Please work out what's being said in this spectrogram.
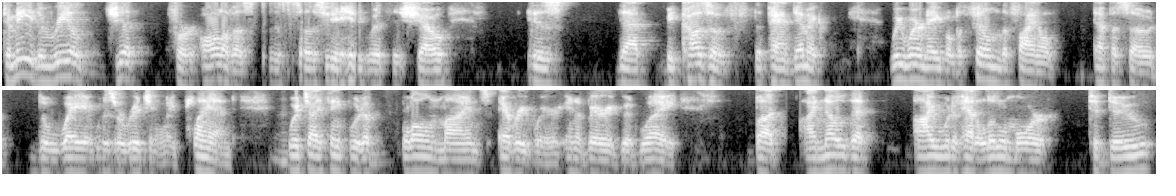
to me, the real jit for all of us associated with the show is that because of the pandemic, we weren't able to film the final episode the way it was originally planned, mm-hmm. which I think would have blown minds everywhere in a very good way. But I know that I would have had a little more to do,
